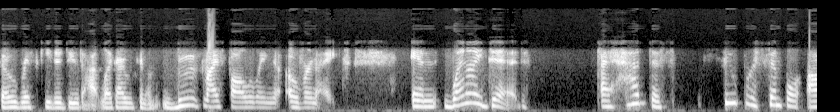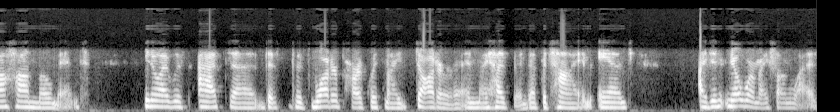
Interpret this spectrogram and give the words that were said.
so risky to do that. Like I was going to lose my following overnight. And when I did, I had this super simple aha moment. You know, I was at uh, this this water park with my daughter and my husband at the time, and I didn't know where my phone was.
